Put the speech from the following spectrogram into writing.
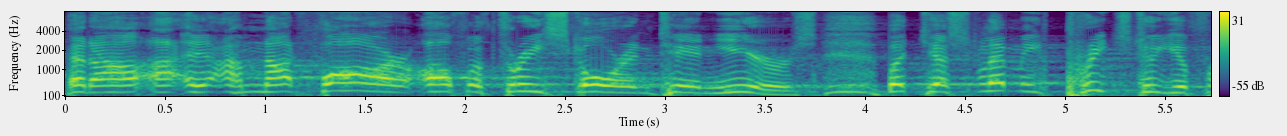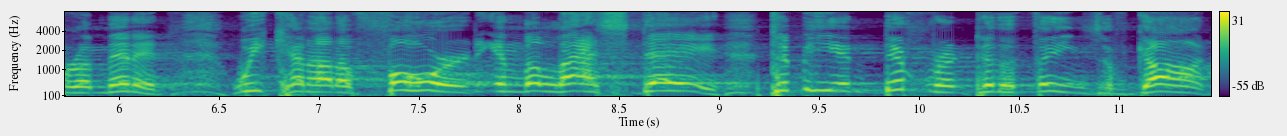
And I, am not far off of three score and ten 10 years. But just let me preach to you for a minute. We cannot afford in the last day to be indifferent to the things of God.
